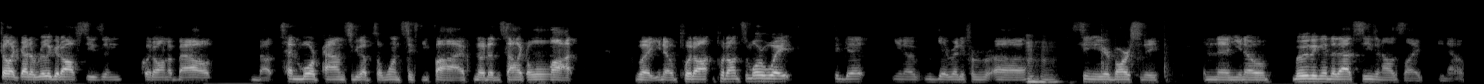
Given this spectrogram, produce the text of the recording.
felt like I had a really good off season. Put on about about ten more pounds to get up to 165. No, it doesn't sound like a lot, but you know, put on put on some more weight to get you know get ready for uh, Mm-hmm. senior year varsity. And then, you know, moving into that season, I was like, you know,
